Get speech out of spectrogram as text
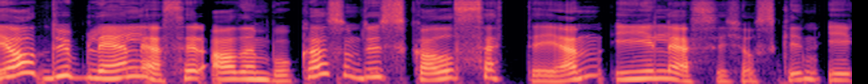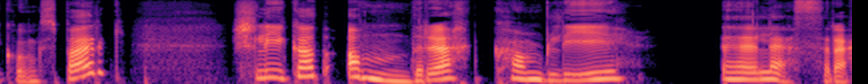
Ja, du ble en leser av den boka, som du skal sette igjen i lesekiosken i Kongsberg, slik at andre kan bli Eh, lesere,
